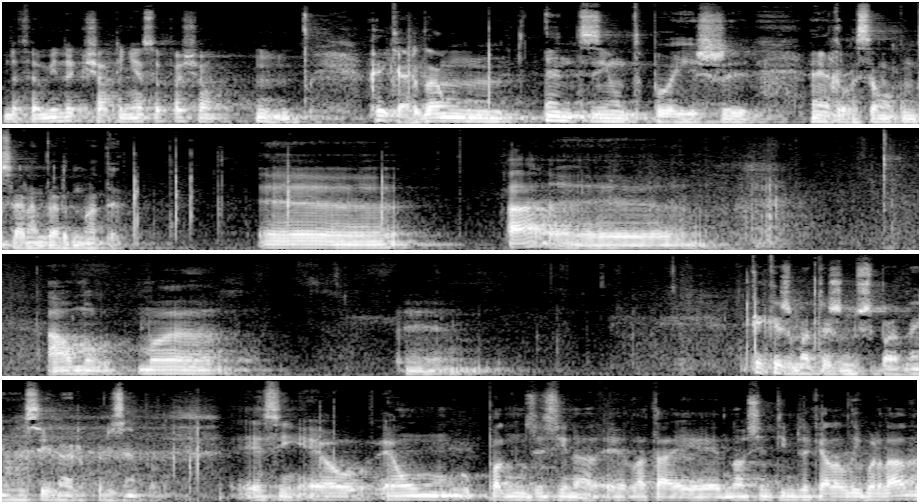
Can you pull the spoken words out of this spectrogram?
da família que já tinha essa paixão uhum. Ricardo, há um antes e um depois eh, em relação a começar a andar de moto uh, há uh, há uma, uma uh, o que é que as motas nos podem ensinar, por exemplo? É assim, é, é um. pode-nos ensinar, é, lá está, é, nós sentimos aquela liberdade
